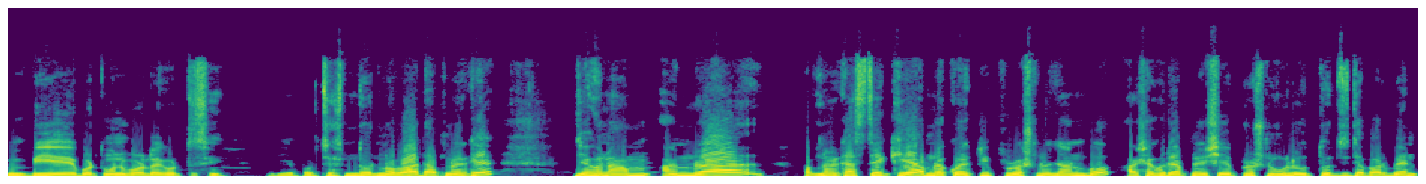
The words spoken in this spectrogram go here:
বিয়ে বর্তমানে পড়ালেখা করতেছি। বিয়ে পড়তেছেন ধন্যবাদ আপনাকে। যখন আম- আমরা আপনার কাছ থেকে আমরা কয়েকটি প্রশ্ন জানব। আশা করি আপনি সেই প্রশ্নগুলো উত্তর দিতে পারবেন।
